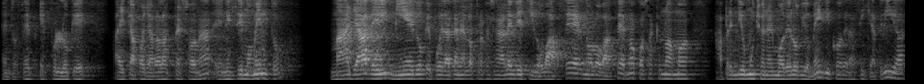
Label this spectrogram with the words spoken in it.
Entonces, es por lo que hay que apoyar a las personas en ese momento, más allá del miedo que pueda tener los profesionales de si lo va a hacer, no lo va a hacer, ¿no? Cosas que no hemos aprendido mucho en el modelo biomédico de la psiquiatría,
